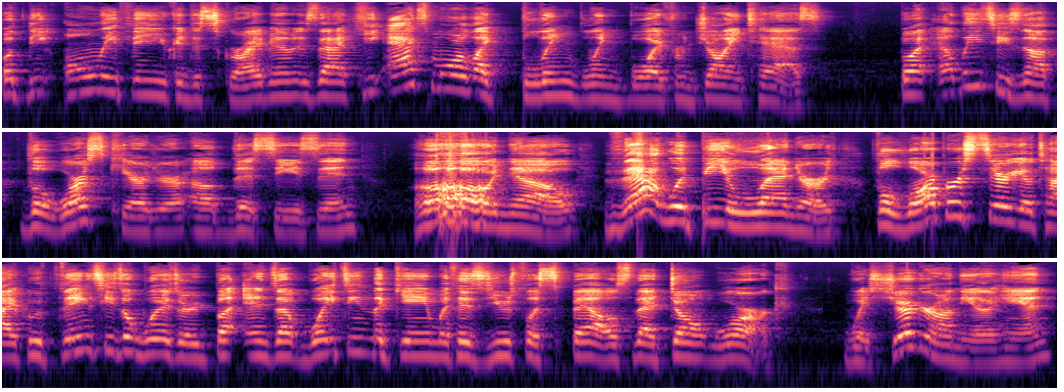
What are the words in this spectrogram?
But the only thing you can describe him is that he acts more like Bling Bling Boy from Johnny Test. But at least he's not the worst character of this season. Oh no, that would be Leonard, the LARPer stereotype who thinks he's a wizard but ends up wasting the game with his useless spells that don't work. With Sugar, on the other hand,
